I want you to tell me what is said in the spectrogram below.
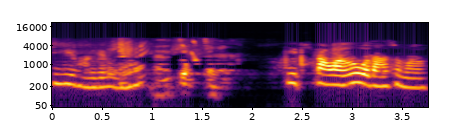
硬币还给我。哎，怎怎么了？你打完了，我打什么？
